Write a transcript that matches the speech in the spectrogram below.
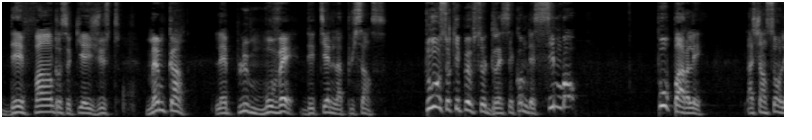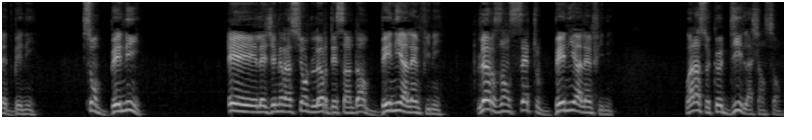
défendre ce qui est juste, même quand les plus mauvais détiennent la puissance. Tous ceux qui peuvent se dresser comme des symboles pour parler. La chanson les bénit. Ils sont bénis. Et les générations de leurs descendants bénis à l'infini. Leurs ancêtres bénis à l'infini. Voilà ce que dit la chanson.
